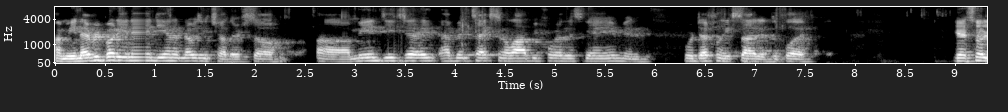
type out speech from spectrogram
I mean, everybody in Indiana knows each other. So uh, me and DJ have been texting a lot before this game, and we're definitely excited to play. Yeah. So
